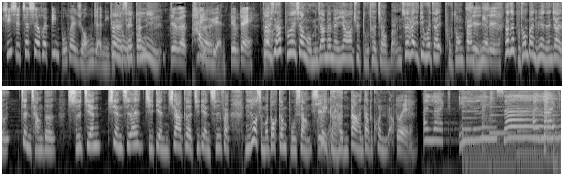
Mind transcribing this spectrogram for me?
其实这社会并不会容忍你的速度。对，谁等你这个太远，对不对？对，是他不会像我们家妹妹一样要去独特教班，所以他一定会在普通班里面。是。那在普通班里面，人家有。正常的时间限制，哎，几点下课，几点吃饭？你如果什么都跟不上，是会一个很大很大的困扰。对。I like 103, I like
